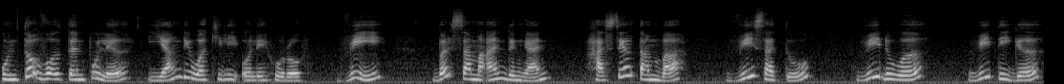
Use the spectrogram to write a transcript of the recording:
Untuk voltan pula yang diwakili oleh huruf V bersamaan dengan hasil tambah V1, V2, V3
